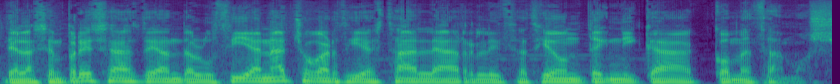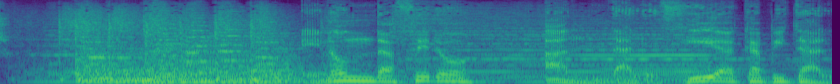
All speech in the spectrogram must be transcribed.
de las empresas de Andalucía. Nacho García está en la realización técnica. Comenzamos. En Onda Cero, Andalucía Capital.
